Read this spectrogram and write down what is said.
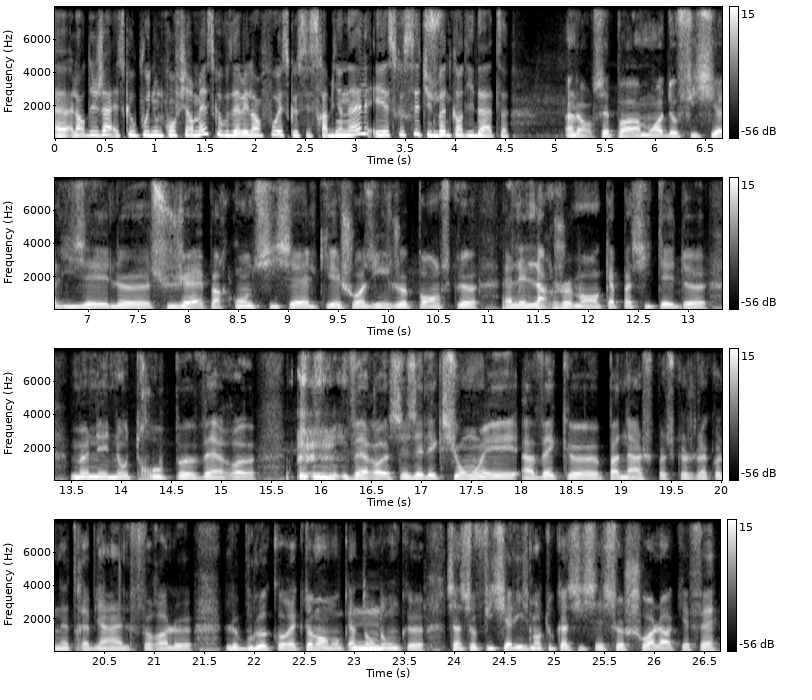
Euh, alors déjà, est-ce que vous pouvez nous le confirmer? Est-ce que vous avez l'info? Est-ce que ce sera bien elle? Et est-ce que c'est une bonne candidate? Alors, c'est pas à moi d'officialiser le sujet. Par contre, si c'est elle qui est choisie, je pense qu'elle est largement en capacité de mener nos troupes vers euh, vers euh, ces élections et avec euh, panache, parce que je la connais très bien, elle fera le, le boulot correctement. Donc, mm. attendons que ça s'officialise. Mais en tout cas, si c'est ce choix-là qui est fait,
